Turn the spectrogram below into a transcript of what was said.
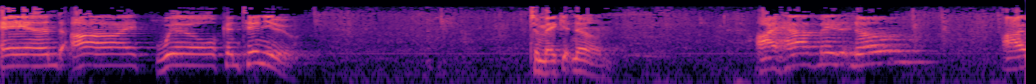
and I will continue to make it known. I have made it known. I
